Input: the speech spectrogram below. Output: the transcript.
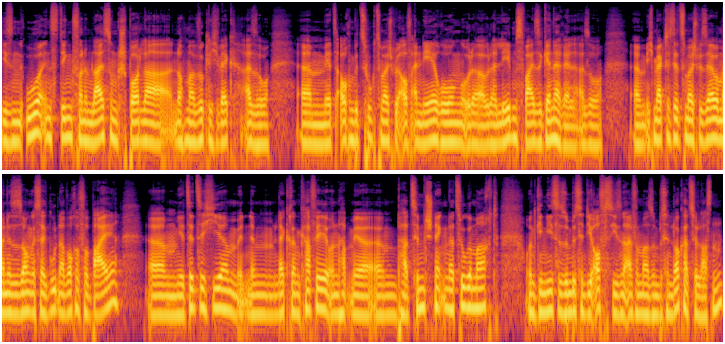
diesen Urinstinkt von einem Leistungssportler nochmal wirklich weg? Also ähm, jetzt auch in Bezug zum Beispiel auf Ernährung oder, oder Lebensweise generell. Also ähm, ich merke das jetzt zum Beispiel selber, meine Saison ist seit gut einer Woche vorbei. Ähm, jetzt sitze ich hier mit einem leckeren Kaffee und habe mir ähm, ein paar Zimtschnecken dazu gemacht und genieße so ein bisschen die Off-Season einfach mal so ein bisschen locker zu lassen.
